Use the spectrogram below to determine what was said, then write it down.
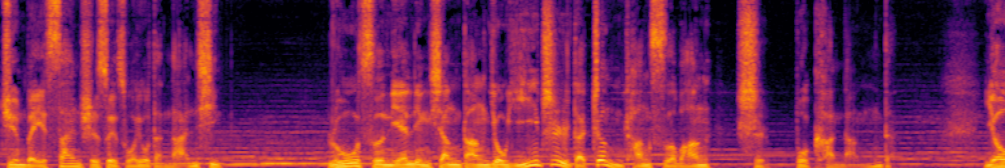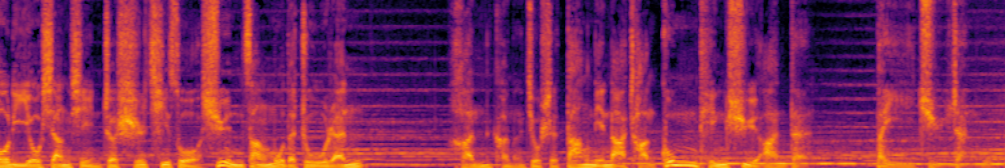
均为三十岁左右的男性。如此年龄相当又一致的正常死亡是不可能的。有理由相信，这十七座殉葬墓的主人，很可能就是当年那场宫廷血案的悲剧人物。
